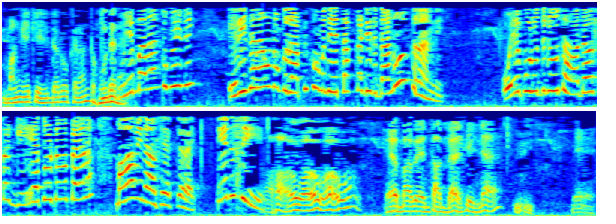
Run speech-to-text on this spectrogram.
මං ඒක එල්දරෝ කරන්න හොඳ නෑ ඔය බලන්තකෝ ඉතින්. එලිදරව් නොකර අපි කොහොමද ඒ තක්කටියට දනුවම් කරන්නේ? ඔය පුරුද්දට ඌ තව දවසක් ගේ ඇතුළටම පැනලා මහා විනාශයක් කරයි. නේද සීයේ? ඔව් ඔව් ඔව් එහෙම වෙන්නත් බැරි නෑ මේ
